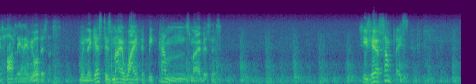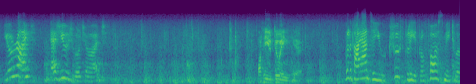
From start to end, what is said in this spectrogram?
is hardly any of your business. When the guest is my wife, it becomes my business. She's here someplace. You're right, as usual, George. What are you doing here? Well, if I answer you truthfully, it will force me to a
